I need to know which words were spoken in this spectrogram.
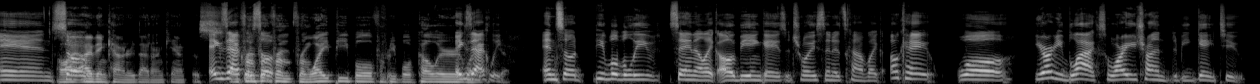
And Oh, so I, have encountered that on campus. Like, Exactly, from, so- from, from from white people, from people of color. like, Exactly. yeah. And so people believe saying that like, oh, being gay is a choice, and it's kind of like, okay, well, you're already black, so why are you trying to be gay too?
